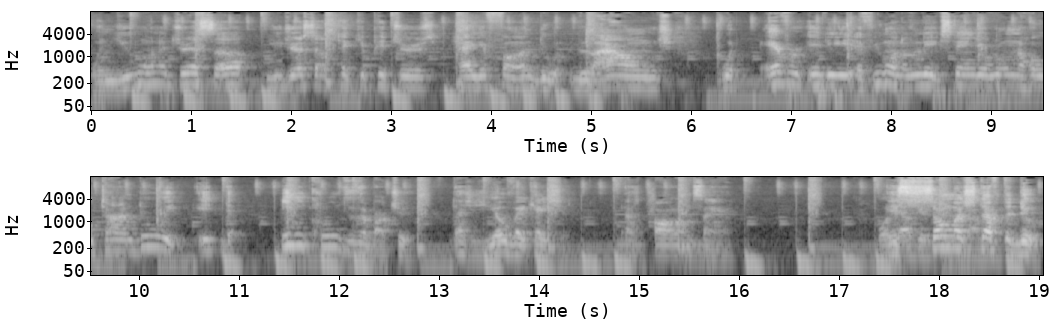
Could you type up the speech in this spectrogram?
When you want to dress up, you dress up, take your pictures, have your fun, do it, lounge, whatever it is. If you want to live, stay in your room the whole time, do it. It any cruise is about you. That's your vacation. That's all I'm saying. One day It's I'll get a so much stuff to do.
